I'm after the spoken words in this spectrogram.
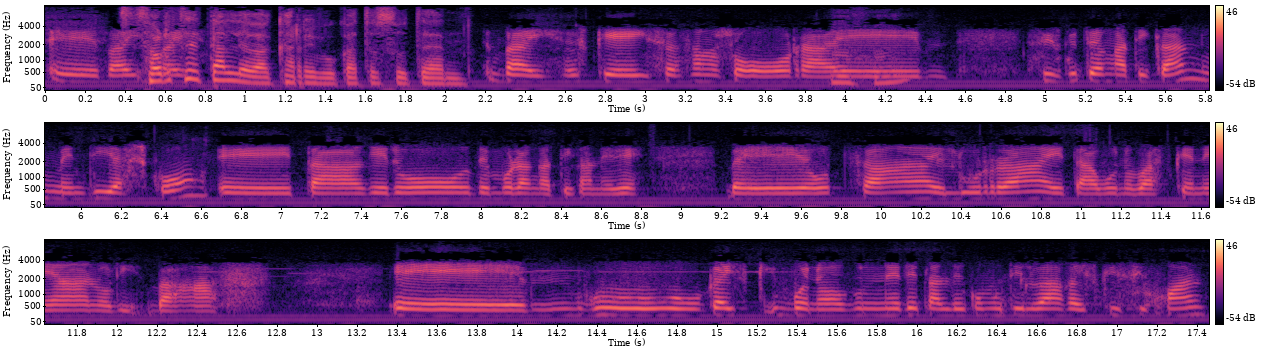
E, bai, Zortzi bai. talde bakarri bukatu zuten. Bai, eske izan zen oso gogorra, e, zirkuiten gatikan, mendi asko, eta gero denboran gatikan ere. Be, hotza, elurra, eta, bueno, bazkenean hori, ba, e, gu gaizki, bueno, nire taldeko mutil ba gaizki joan,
